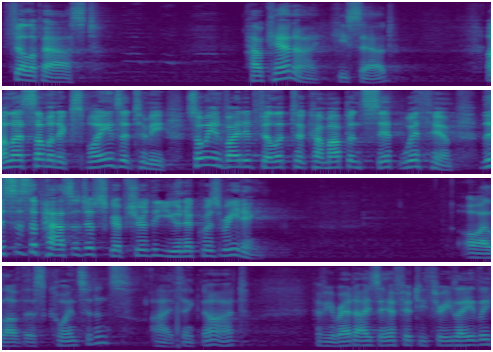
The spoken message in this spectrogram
Philip asked. How can I? He said. Unless someone explains it to me. So he invited Philip to come up and sit with him. This is the passage of scripture the eunuch was reading. Oh, I love this. Coincidence? I think not. Have you read Isaiah 53 lately?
